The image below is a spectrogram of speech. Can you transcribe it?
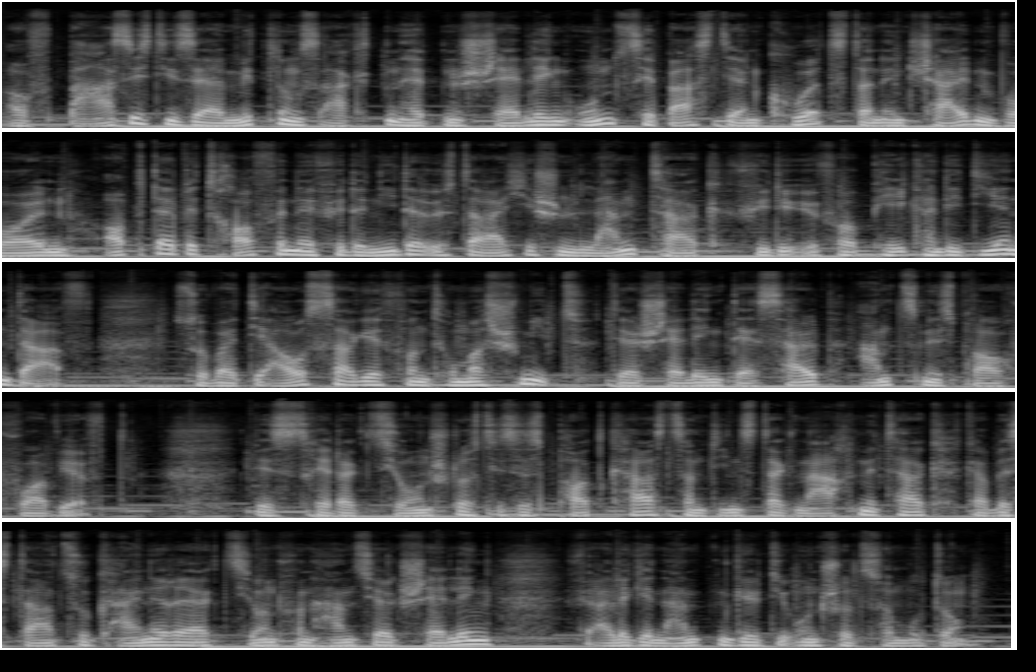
Auf Basis dieser Ermittlungsakten hätten Schelling und Sebastian Kurz dann entscheiden wollen, ob der Betroffene für den niederösterreichischen Landtag für die ÖVP kandidieren darf. Soweit die Aussage von Thomas Schmidt, der Schelling deshalb Amtsmissbrauch vorwirft. Bis Redaktionsschluss dieses Podcasts am Dienstagnachmittag gab es dazu keine Reaktion von Hans-Jörg Schelling. Für alle genannten gilt die Unschuldsvermutung.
